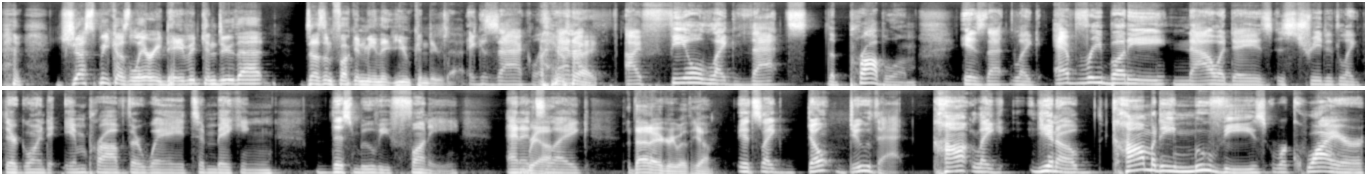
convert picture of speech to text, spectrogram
just because Larry David can do that doesn't fucking mean that you can do that. Exactly. And Right. I, I feel like that's the problem is that like everybody nowadays is treated like they're going to improv their way to making this movie funny. And it's Yeah. like That I agree with, yeah. it's like don't do that. Com- like you know, comedy movies require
